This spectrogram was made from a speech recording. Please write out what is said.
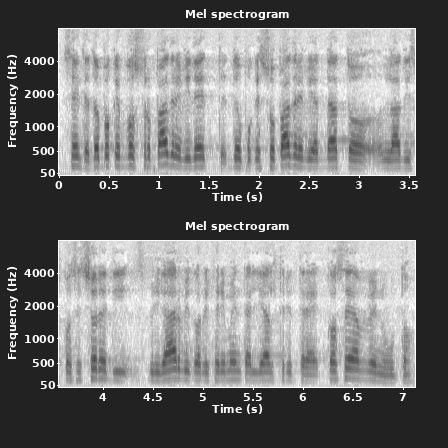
Senta, dopo che, det- dopo che suo padre vi ha dato la disposizione di sbrigarvi con riferimento agli altri tre, cosa è avvenuto?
